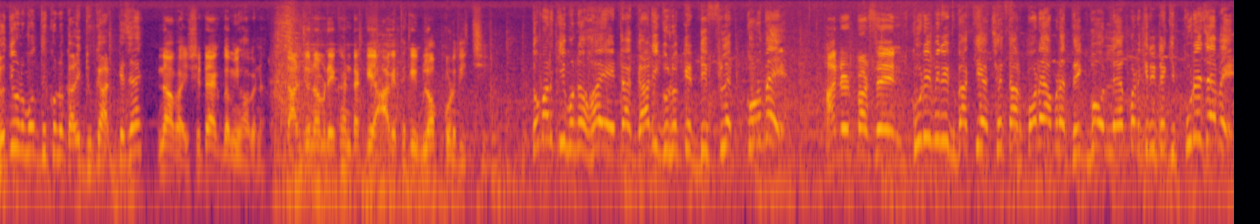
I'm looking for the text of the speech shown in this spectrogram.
যদি ওর মধ্যে কোনো গাড়ি ঢুকে আটকে যায়? না ভাই সেটা একদমই হবে না। তার জন্য আমরা এখানটাকে আগে থেকেই ব্লক করে দিচ্ছি। তোমার কি মনে হয় এটা গাড়িগুলোকে ডিফ্লেক্ট করবে? Hundred percent. কুড়ি মিনিট বাকি আছে তারপরে আমরা দেখব ল্যাম্বরগিনিটা কি পুড়ে যাবে।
